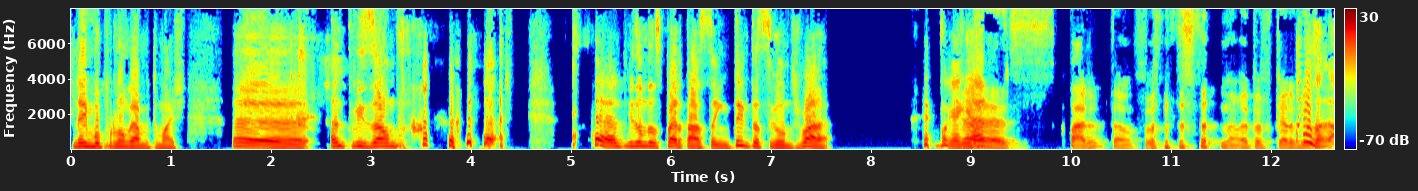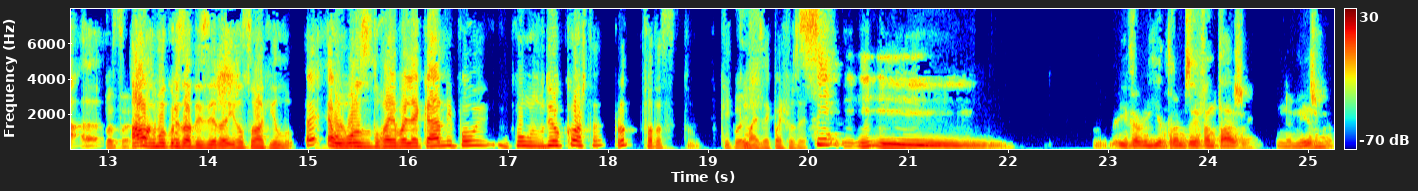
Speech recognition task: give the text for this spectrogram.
nem vou prolongar muito mais. Uh, antevisão de... antevisão da Supertaça em 30 segundos, bora! É para ganhar. É, claro, então, foda-se. não, é para ficar a ver. Mas, há, Passar. há alguma coisa a dizer em relação àquilo? É, é o 11 do Rei Balhacano e com, o Diogo Costa. Pronto, foda-se. O que, é que mais é que vais fazer? Sim, e, e- e e entramos em vantagem na mesma,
